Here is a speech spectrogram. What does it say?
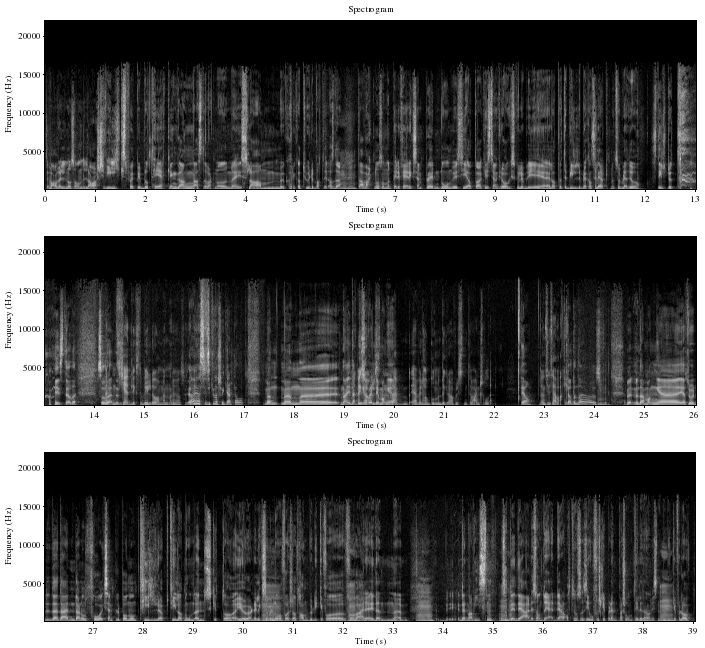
Det var vel noe sånn Lars Wilks på et bibliotek en gang. Altså, det har vært noe med islam, karikaturdebatter. Altså, det, mm -hmm. det, har vært noen sånne perifere eksempler. Noen vil si at da Christian Krogh skulle bli, eller at dette bildet ble kansellert, men så ble det jo stilt ut i stedet. Så det er det kjedeligste bildet òg, men uansett. Ja, jeg syns ikke det er så gærent, jeg, da. Men, men eh, Nei, det er ikke så veldig mange Jeg vil ha bondebegravelsen til Wernskjold, jeg. Ja. Den syns jeg var kul. Ja, den er så fin. Men, men, det er mange Jeg tror det er, det er, noen få eksempler på noen tilløp til at noen ønsket å gjøre det, liksom. Mm. Eller noen foreslår at han burde ikke få, få mm. være i den, mm. denne avisen. Altså, det, det, er det, sånn, det, er, det er alltid noen som sier 'hvorfor slipper denne personen til i denne avisen'? Burde mm. ikke få lov.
